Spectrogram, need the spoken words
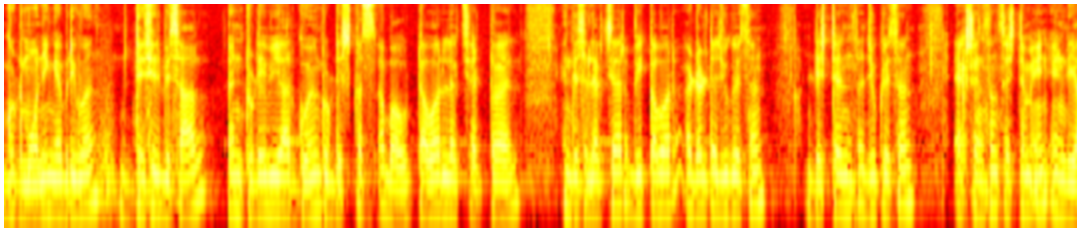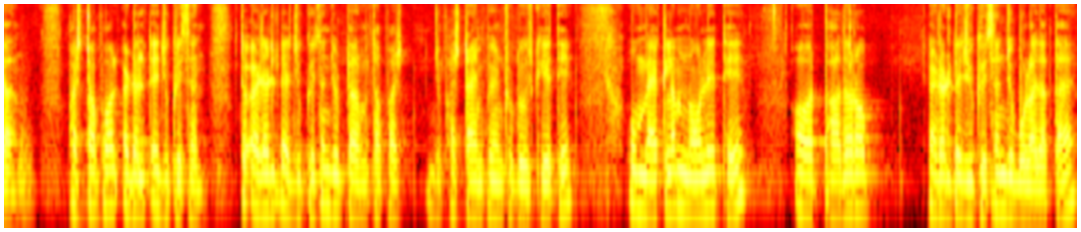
Good morning everyone this is Vishal and today we are going to discuss about our lecture twelve in this lecture we cover adult education distance education extension system in India first of all adult education तो अडल्ट एजुकेशन जो टर्म था फर्स्ट जो फर्स्ट टाइम पर इंट्रोड्यूस किए थे वो मैकलम नॉले थे और फादर ऑफ एडल्ट एजुकेशन जो बोला जाता है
